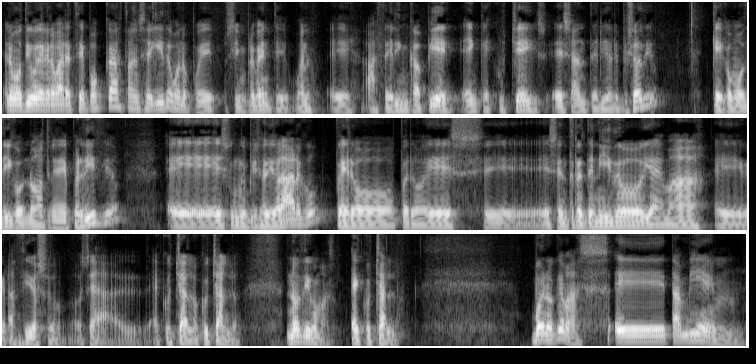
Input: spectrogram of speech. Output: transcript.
el motivo de grabar este podcast tan seguido, bueno, pues simplemente, bueno, hacer hincapié en que escuchéis ese anterior episodio, que como digo, no tiene desperdicio. Es un episodio largo, pero, pero es, es entretenido y además gracioso. O sea, escucharlo, escucharlo. No digo más, escucharlo. Bueno, ¿qué más? Eh, también,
